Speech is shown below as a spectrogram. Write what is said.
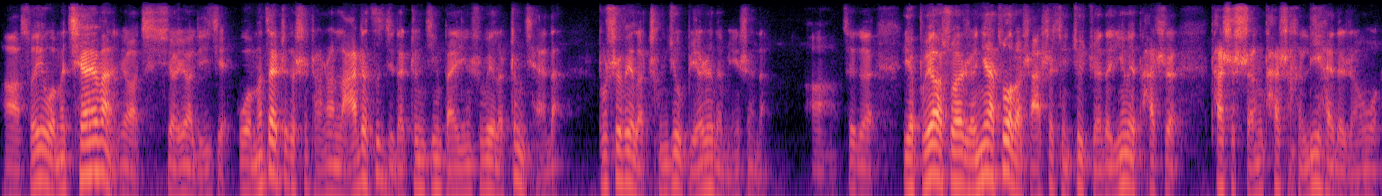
啊，所以我们千万要要要理解，我们在这个市场上拿着自己的真金白银是为了挣钱的，不是为了成就别人的名声的。啊，这个也不要说人家做了啥事情就觉得，因为他是他是神，他是很厉害的人物，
